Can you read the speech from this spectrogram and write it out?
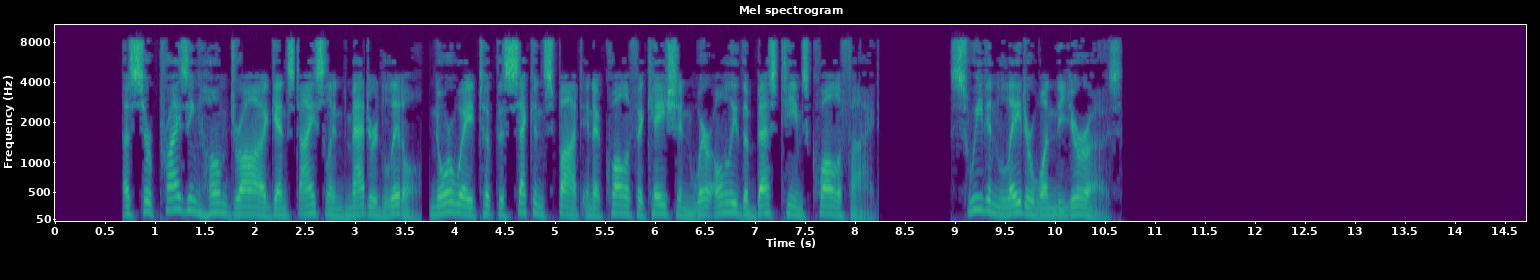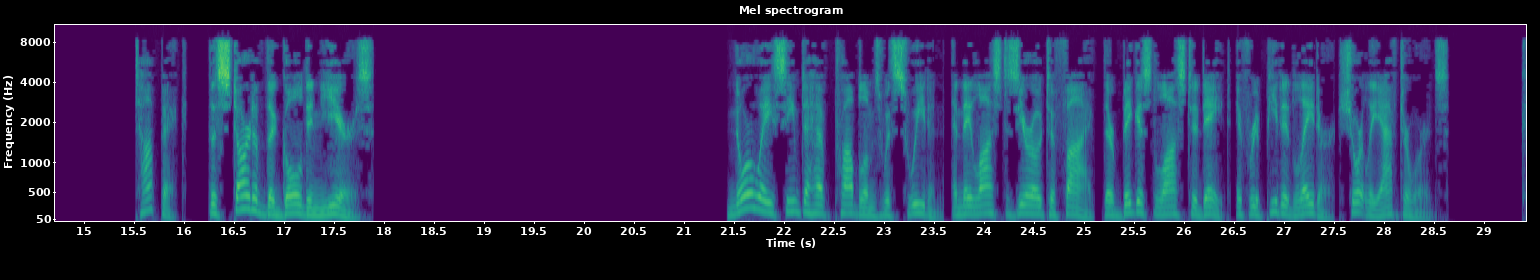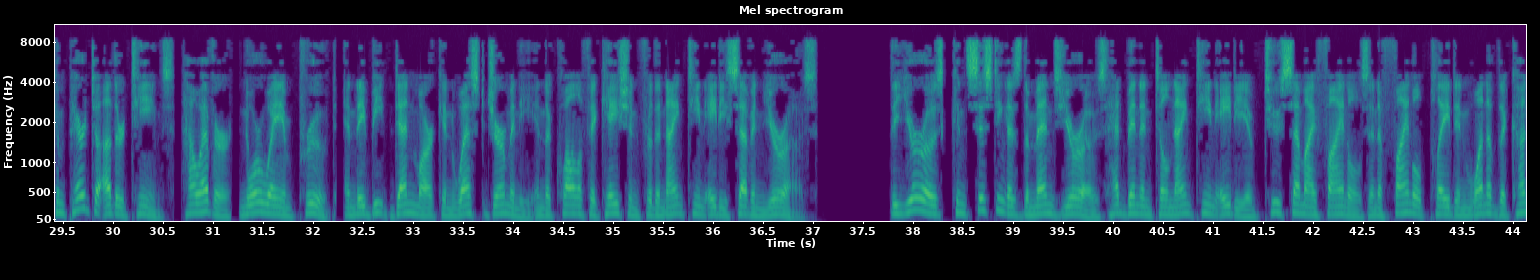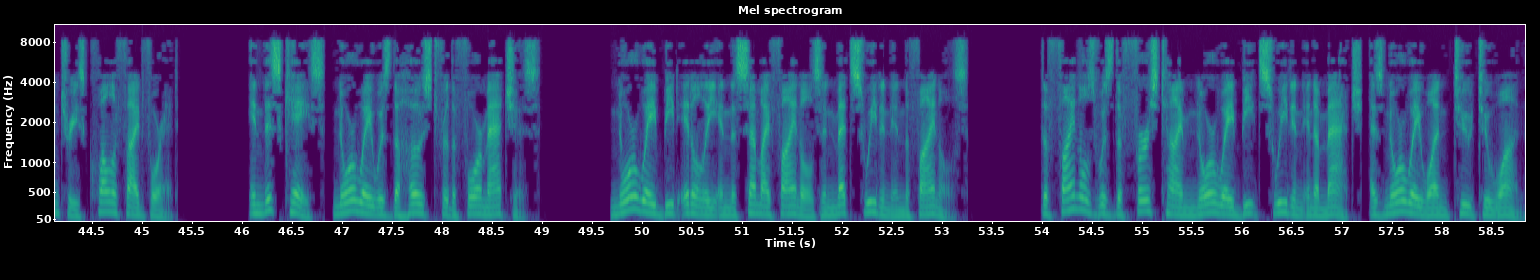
A surprising home draw against Iceland mattered little. Norway took the second spot in a qualification where only the best teams qualified. Sweden later won the Euros. The start of the golden years. Norway seemed to have problems with Sweden, and they lost 0–5, their biggest loss to date if repeated later shortly afterwards. Compared to other teams, however, Norway improved, and they beat Denmark and West Germany in the qualification for the 1987 Euros. The Euros, consisting as the men's Euros had been until 1980 of two semi-finals and a final played in one of the countries qualified for it. In this case, Norway was the host for the four matches. Norway beat Italy in the semi-finals and met Sweden in the finals. The finals was the first time Norway beat Sweden in a match, as Norway won 2–1.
